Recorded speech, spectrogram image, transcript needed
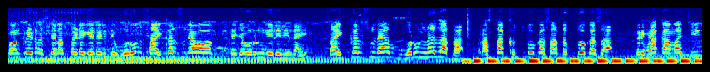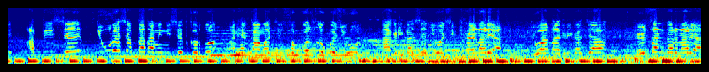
कॉन्क्रीट रस्त्याला तडे गेलेले ते वरून सायकल सुद्धा त्याच्यावरून गेलेली नाही. सायकल सुद्धा वरून न जाता रस्ता खचतो कसा दबतो कसा तर ह्या कामाची अतिशय तीव्र शब्दात आम्ही निषेध करतो आणि ह्या कामाची सखोल चौकशी होऊन नागरिकांच्या जीवाशी खेळणाऱ्या किंवा नागरिकांच्या खेळसाण करणाऱ्या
